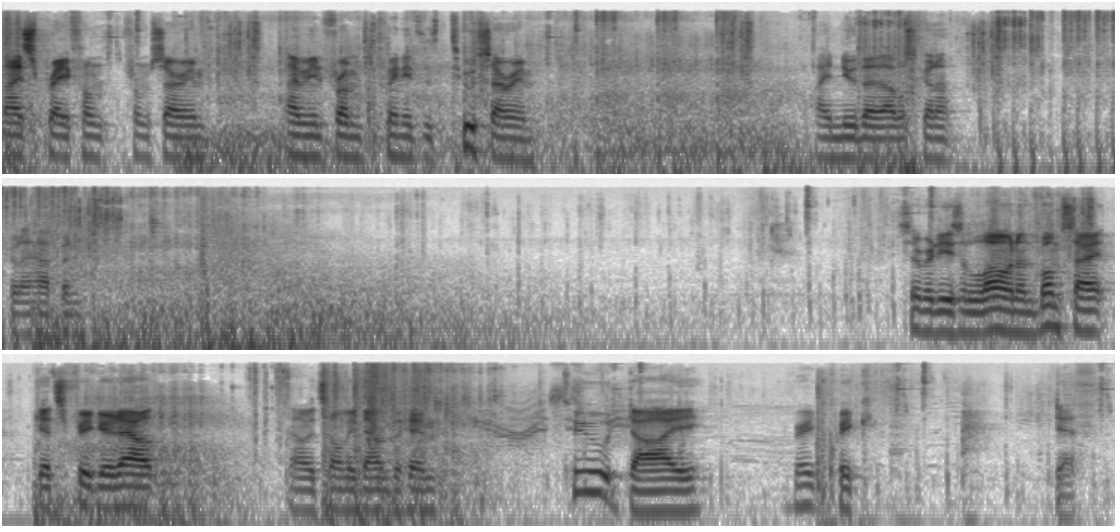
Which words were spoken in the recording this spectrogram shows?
Nice spray from from Sarim. I mean from 20 to 2 Sarim. I knew that that was gonna gonna happen. Somebody is alone on the bomb site, gets figured out. Now it's only down to him to die. Very quick death.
